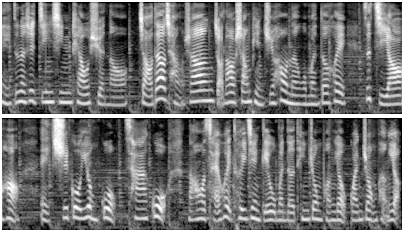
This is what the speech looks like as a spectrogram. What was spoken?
哎，真的是精心挑选哦。找到厂商、找到商品之后呢，我们都会自己哦，哈。哎，吃过、用过、擦过，然后才会推荐给我们的听众朋友、观众朋友。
